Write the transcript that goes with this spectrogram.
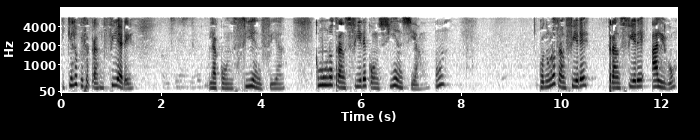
¿Y qué es lo que se transfiere? La conciencia cómo uno transfiere conciencia. Cuando uno transfiere, transfiere algo,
